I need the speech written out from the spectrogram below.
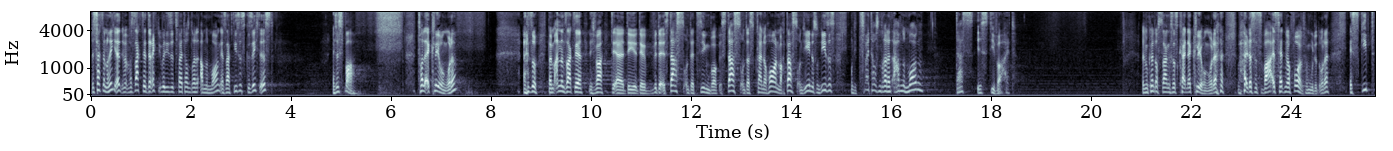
Das sagt er noch nicht. Was sagt er direkt über diese 2300 Abend und Morgen? Er sagt, dieses Gesicht ist, es ist wahr. Tolle Erklärung, oder? Also beim anderen sagt er, nicht wahr, der, der, der Witter ist das und der Ziegenbock ist das und das kleine Horn macht das und jenes und dieses und die 2300 Abend und Morgen, das ist die Wahrheit. Man könnte auch sagen, es ist keine Erklärung, oder? Weil dass es wahr ist, hätten wir vorher vermutet, oder? Es gibt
